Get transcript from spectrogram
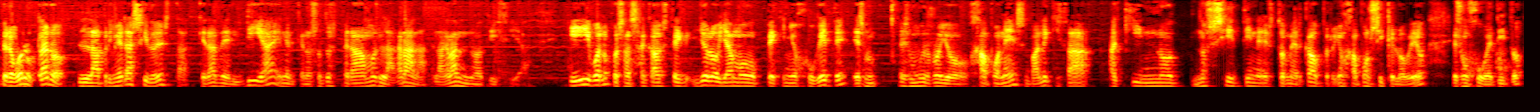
Pero bueno, claro, la primera ha sido esta, que era del día en el que nosotros esperábamos la gran, la gran noticia. Y bueno, pues han sacado este, yo lo llamo pequeño juguete, es, es muy rollo japonés, ¿vale? Quizá aquí no, no sé si tiene esto mercado, pero yo en Japón sí que lo veo, es un juguetito.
